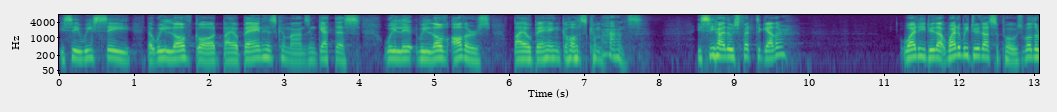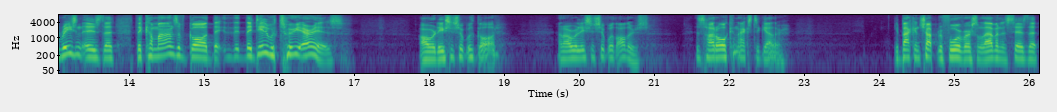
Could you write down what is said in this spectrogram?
You see, we see that we love God by obeying His commands, and get this, we, li- we love others by obeying God's commands. You see how those fit together? Why do you do that? Why do we do that, suppose? Well, the reason is that the commands of God, they, they, they deal with two areas our relationship with God and our relationship with others. This is how it all connects together. Back in chapter 4, verse 11, it says that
